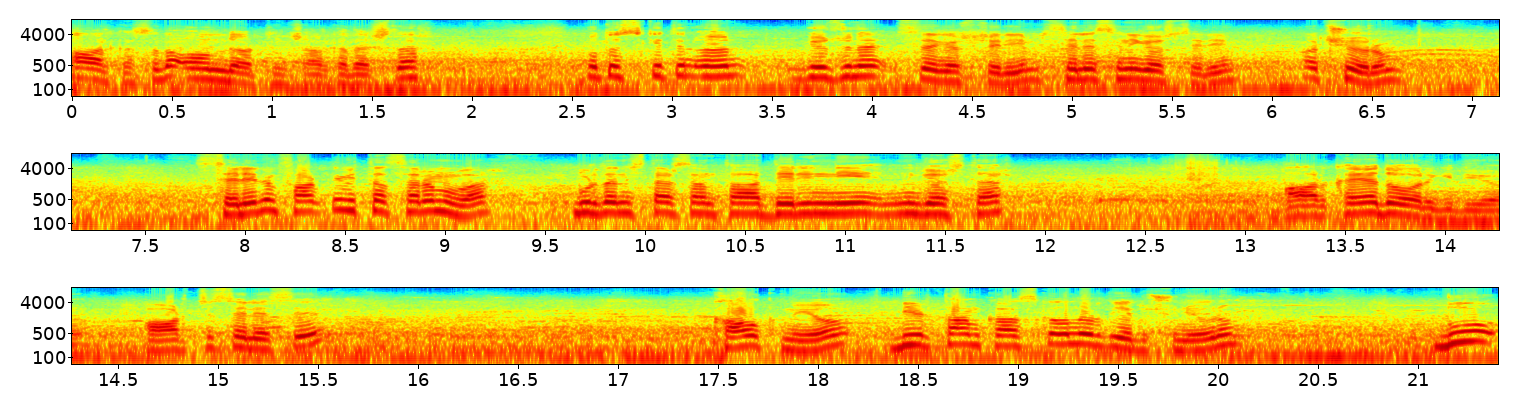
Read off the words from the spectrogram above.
Arkası da 14 inç arkadaşlar. Motosikletin ön gözüne size göstereyim. Selesini göstereyim. Açıyorum. Selenin farklı bir tasarımı var. Buradan istersen daha derinliğini göster. Arkaya doğru gidiyor. Artçı selesi kalkmıyor. Bir tam kaskı alır diye düşünüyorum. Bu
